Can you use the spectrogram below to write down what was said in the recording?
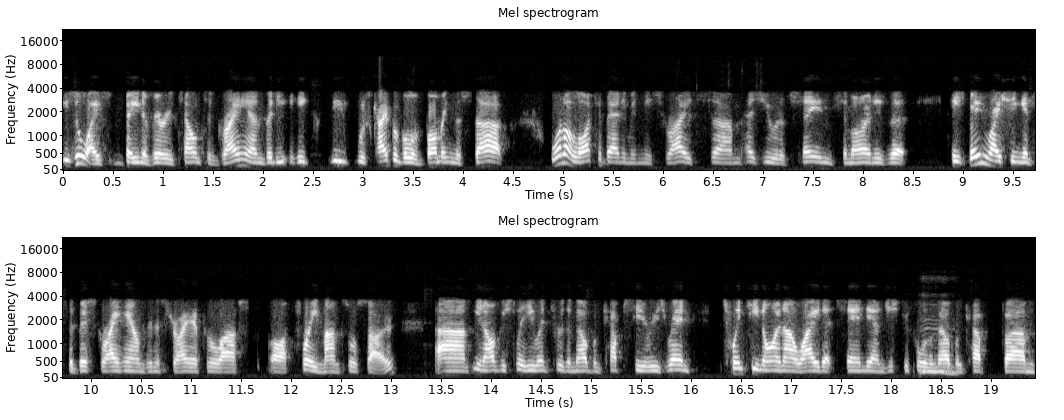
he's always been a very talented greyhound, but he, he, he was capable of bombing the start. What I like about him in this race, um, as you would have seen, Simone, is that he's been racing against the best greyhounds in Australia for the last oh, three months or so. Um, you know, obviously he went through the Melbourne Cup series, ran 29.08 at Sandown just before mm. the Melbourne Cup um,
